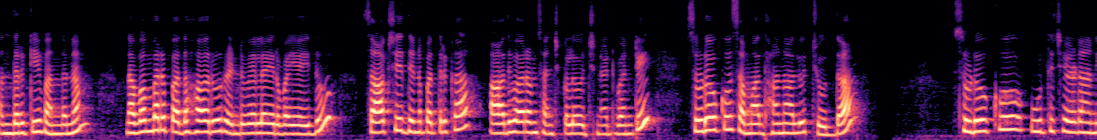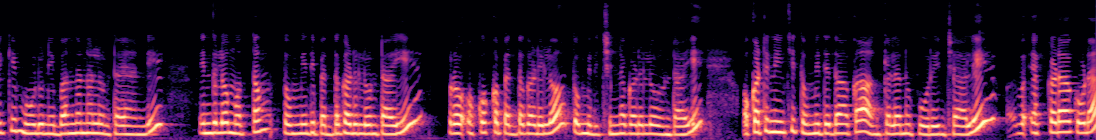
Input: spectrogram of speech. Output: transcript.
అందరికీ వందనం. నవంబర్ పదహారు రెండు వేల ఇరవై ఐదు సాక్షి దినపత్రిక ఆదివారం సంచికలో వచ్చినటువంటి సుడోకు సమాధానాలు చూద్దాం. సుడోకు పూర్తి చేయడానికి మూడు నిబంధనలు ఉంటాయండి. ఇందులో మొత్తం తొమ్మిది పెద్ద గడులు ఉంటాయి. ప్రో ఒక్కొక్క పెద్ద గడిలో తొమ్మిది చిన్న గడులు ఉంటాయి. ఒకటి నుంచి తొమ్మిది దాకా అంకెలను పూరించాలి. ఎక్కడా కూడా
